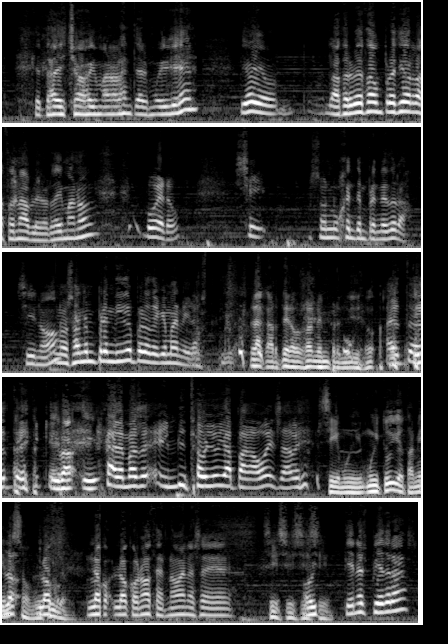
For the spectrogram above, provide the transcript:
que te ha dicho Imanol antes muy bien. Y oye, la cerveza a un precio razonable, ¿verdad, Imanol? Bueno, sí, son gente emprendedora. Sí, ¿no? Nos han emprendido, pero ¿de qué manera? La cartera os han emprendido. A este- este que- Iba- y- Además, he invitado yo y ha pagado él, ¿sabes? Sí, muy, muy tuyo también lo, eso, muy lo- tuyo. lo- lo conoces, ¿no? En ese... Sí, sí, sí, Hoy- sí. ¿Tienes piedras?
